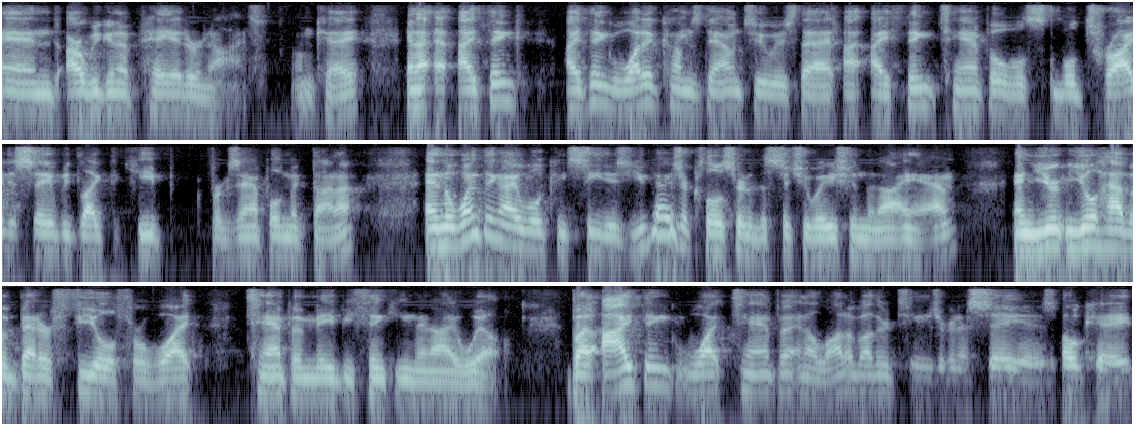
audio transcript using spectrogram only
and are we going to pay it or not. Okay. And I, I think I think what it comes down to is that I, I think Tampa will will try to say we'd like to keep, for example, McDonagh. And the one thing I will concede is you guys are closer to the situation than I am, and you're you'll have a better feel for what Tampa may be thinking than I will. But I think what Tampa and a lot of other teams are going to say is, okay,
